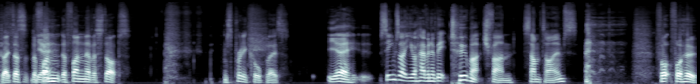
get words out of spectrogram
Like, does the Yeah. fun? The fun never stops. It's a pretty cool place. Yeah, seems like you're having a bit too much fun sometimes. For for who?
